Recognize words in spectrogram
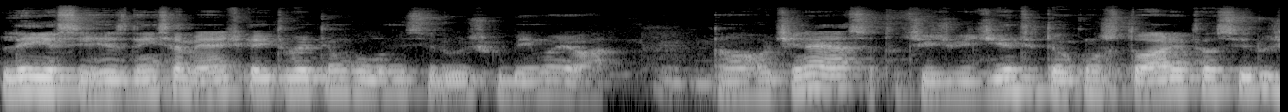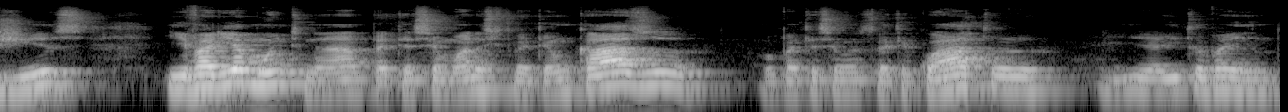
leia-se residência médica, aí tu vai ter um volume cirúrgico bem maior. Uhum. Então a rotina é essa, tu te dividir entre teu consultório e tuas cirurgias, e varia muito, né? Vai ter semanas que tu vai ter um caso, ou vai ter tu vai ter quatro, e aí tu vai indo.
